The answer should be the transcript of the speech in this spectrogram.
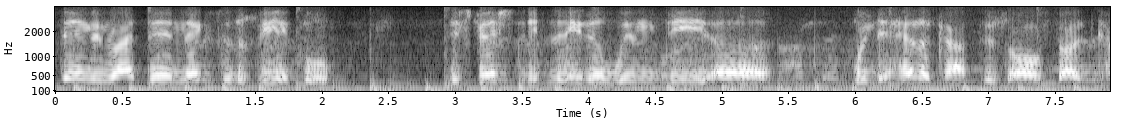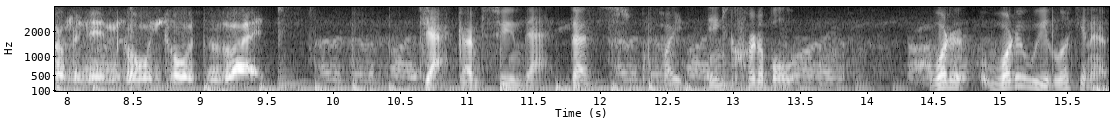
standing right there next to the vehicle, especially later when the uh, when the helicopters all started coming in, going towards the light. Jack, I'm seeing that. That's quite incredible. What are, what are we looking at?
